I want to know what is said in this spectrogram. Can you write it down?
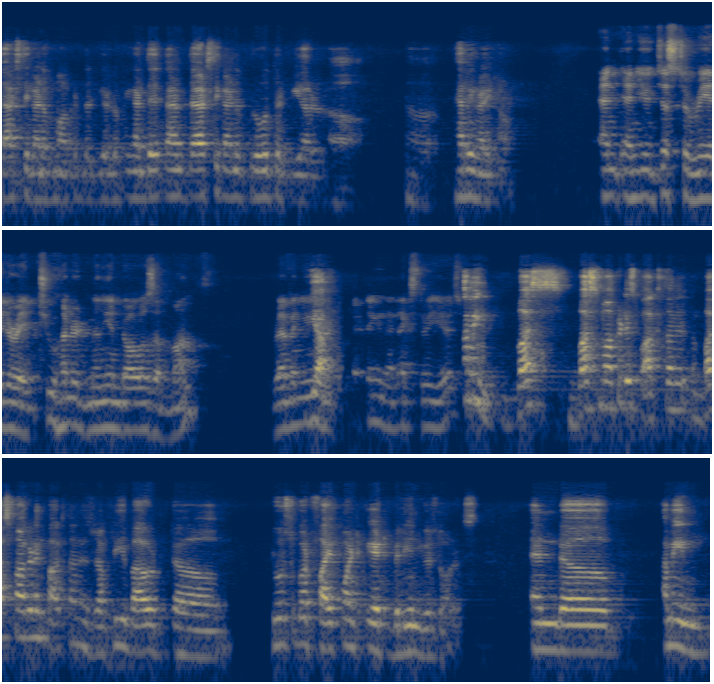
that's the kind of market that we are looking at, and that's the kind of growth that we are uh, uh, having right now. And and you just to reiterate, two hundred million dollars a month revenue. Yeah. In the next three years. I mean, bus bus market is Pakistan. Bus market in Pakistan is roughly about uh, close to about 5.8 billion US dollars, and uh, I mean,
